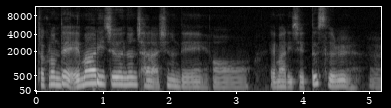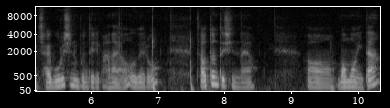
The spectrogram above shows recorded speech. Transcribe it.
자, 그런데 am, is는 잘 아시는데 어, am, is의 뜻을 어, 잘 모르시는 분들이 많아요. 의외로. 자, 어떤 뜻이 있나요? 어, 뭐뭐이다,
